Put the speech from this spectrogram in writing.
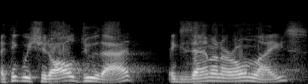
I think we should all do that, examine our own lives.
